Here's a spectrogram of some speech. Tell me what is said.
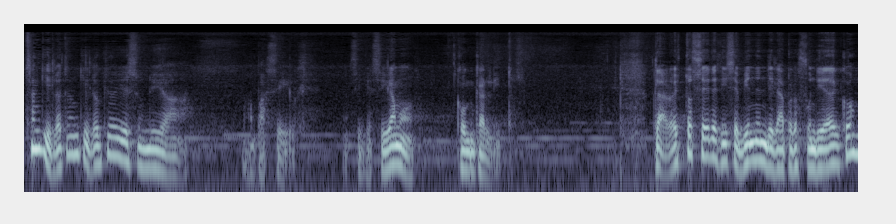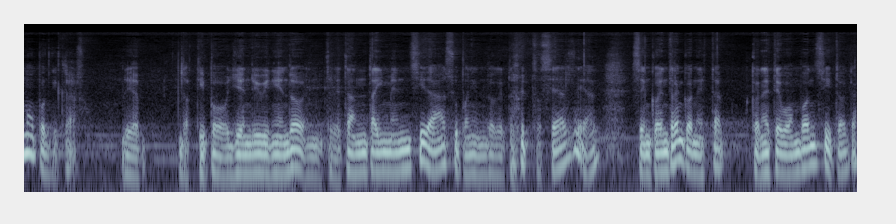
Tranquilo, tranquilo, que hoy es un día apacible. Así que sigamos con Carlitos. Claro, estos seres, dice, vienen de la profundidad del cosmos porque, claro, los tipos yendo y viniendo entre tanta inmensidad, suponiendo que todo esto sea real, se encuentran con esta con este bomboncito acá.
